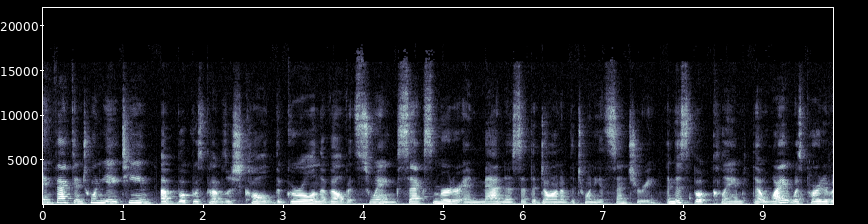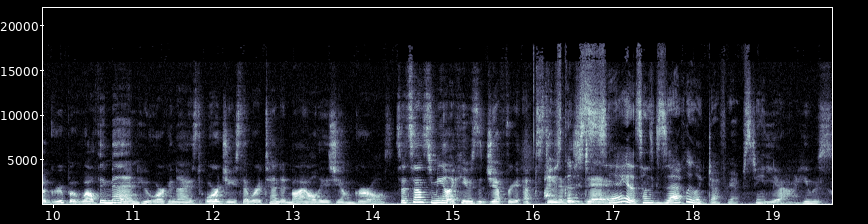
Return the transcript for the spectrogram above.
In fact, in 2018, a book was published called The Girl in the Velvet Swing Sex, Murder, and Madness at the Dawn of the 20th Century. And this book claimed that White was part of a group of wealthy men who organized orgies that were attended by all these young girls. So it sounds to me like he was the Jeffrey Epstein of his day. say that sounds exactly like Jeffrey Epstein. Yeah, he was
